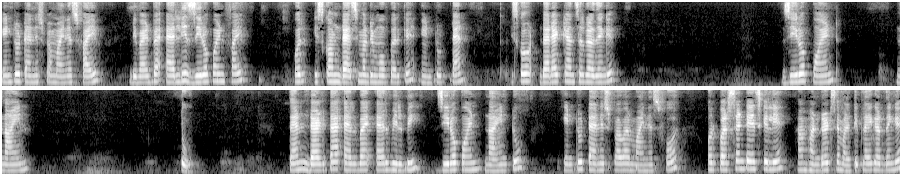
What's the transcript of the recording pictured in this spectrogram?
into ten इस पर minus five divide by L is zero point five और इसको हम डेसिमल रिमूव करके इंटू टेन इसको डायरेक्ट कैंसिल कर देंगे। Zero point nine two then delta L by L will be zero point nine two into ten is power minus four और परसेंटेज के लिए हम हंड्रेड से मल्टीप्लाई कर देंगे।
